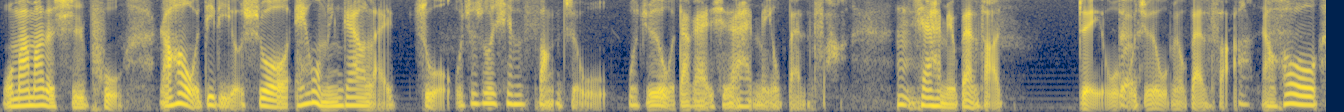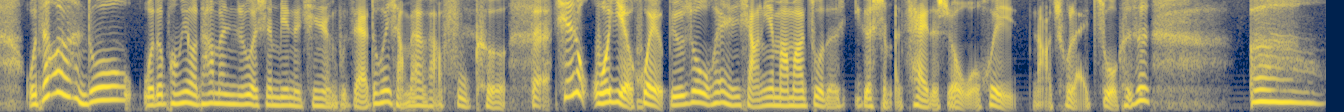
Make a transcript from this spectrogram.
我妈妈的食谱，然后我弟弟有说，哎，我们应该要来做，我就说先放着我。我觉得我大概现在还没有办法，嗯，现在还没有办法。对我，对我觉得我没有办法。然后我知道有很多我的朋友，他们如果身边的亲人不在，都会想办法复刻。对，其实我也会，比如说我会很想念妈妈做的一个什么菜的时候，我会拿出来做。可是，嗯、呃。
